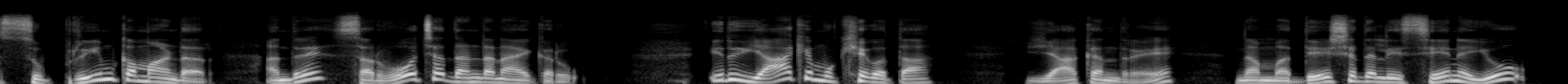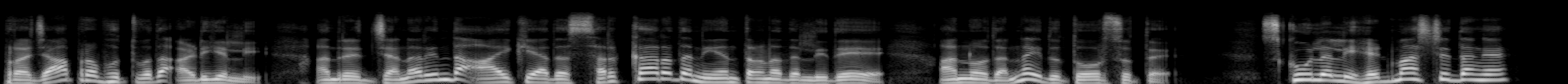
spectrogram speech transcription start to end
ಸುಪ್ರೀಂ ಕಮಾಂಡರ್ ಅಂದ್ರೆ ಸರ್ವೋಚ್ಚ ದಂಡನಾಯಕರು. ಇದು ಯಾಕೆ ಮುಖ್ಯ ಗೊತ್ತಾ? ಯಾಕಂದ್ರೆ ನಮ್ಮ ದೇಶದಲ್ಲಿ ಸೇನೆಯು ಪ್ರಜಾಪ್ರಭುತ್ವದ ಅಡಿಯಲ್ಲಿ, ಅಂದ್ರೆ ಜನರಿಂದ ಆಯ್ಕೆಯಾದ ಸರ್ಕಾರದ ನಿಯಂತ್ರಣದಲ್ಲಿದೆ ಅನ್ನೋದನ್ನ ಇದು ತೋರಿಸುತ್ತೆ. ಸ್ಕೂಲಲ್ಲಿ ಹೆಡ್ ಮಾಸ್ಟರ್ ಇದ್ದಂಗೆ?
